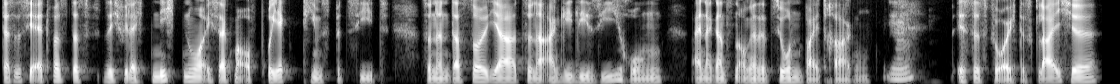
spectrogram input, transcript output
das ist ja etwas, das sich vielleicht nicht nur, ich sag mal, auf Projektteams bezieht, sondern das soll ja zu einer Agilisierung einer ganzen Organisation beitragen. Mhm. Ist das für euch das Gleiche?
